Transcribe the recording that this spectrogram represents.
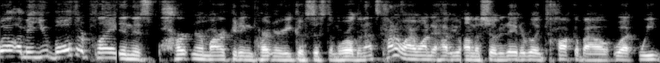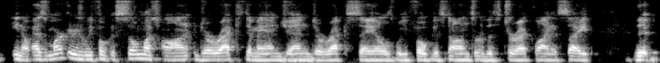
Well, I mean, you both are playing in this partner marketing, partner ecosystem world. And that's kind of why I wanted to have you on the show today to really talk about what we, you know, as marketers, we focus so much on direct demand gen, direct sales. We focused on sort of this direct line of sight that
